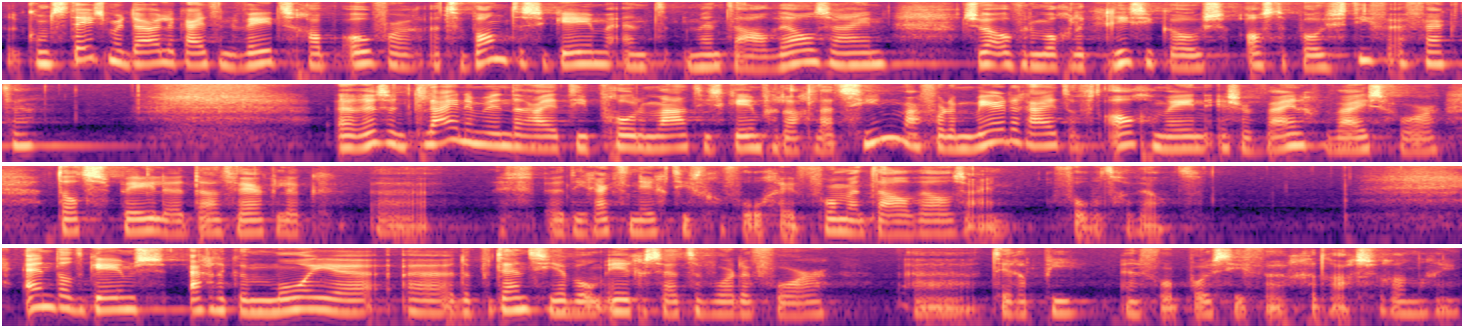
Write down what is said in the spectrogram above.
Er komt steeds meer duidelijkheid in de wetenschap over het verband tussen gamen en mentaal welzijn, zowel over de mogelijke risico's als de positieve effecten. Er is een kleine minderheid die problematisch gamegedrag laat zien, maar voor de meerderheid of het algemeen is er weinig bewijs voor dat spelen daadwerkelijk uh, direct een negatief gevolg heeft voor mentaal welzijn, bijvoorbeeld geweld. En dat games eigenlijk een mooie uh, de potentie hebben om ingezet te worden voor uh, therapie en voor positieve gedragsverandering.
